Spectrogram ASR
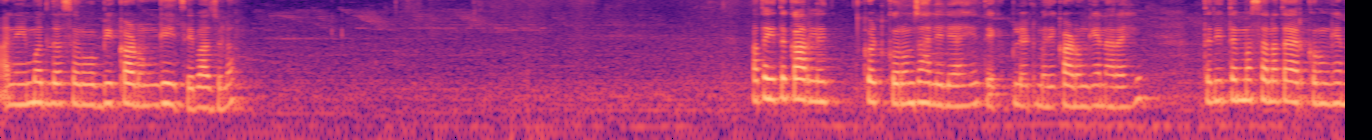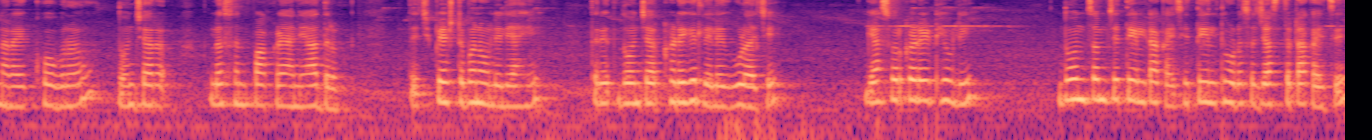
आणि मधलं सर्व बी काढून घ्यायचं आहे बाजूला. आता इथं कारले कट करून झालेले आहेत. एक प्लेटमध्ये काढून घेणार आहे. तर इथे मसाला तयार करून घेणार आहे. खोबरं दोन चार लसण पाकळ्या आणि अद्रक. त्याची पेस्ट बनवलेली आहे. तर इथं दोन चार खडे घेतलेले आहेत गुळाचे. गॅसवर कढई ठेवली. दोन चमचे तेल टाकायचे. तेल थोडंसं जास्त टाकायचे.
